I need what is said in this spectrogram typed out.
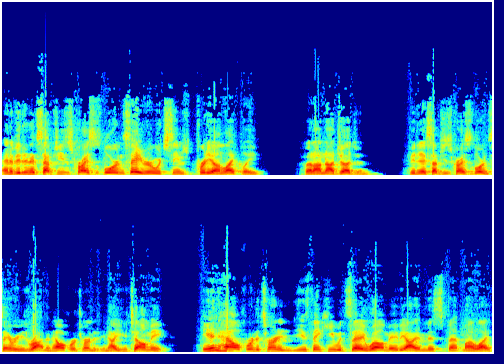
And if he didn't accept Jesus Christ as Lord and Savior, which seems pretty unlikely, but I'm not judging. If he didn't accept Jesus Christ as Lord and Savior, he's rotten in hell for eternity. Now you tell me, in hell for an eternity, do you think he would say, well, maybe I misspent my life?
